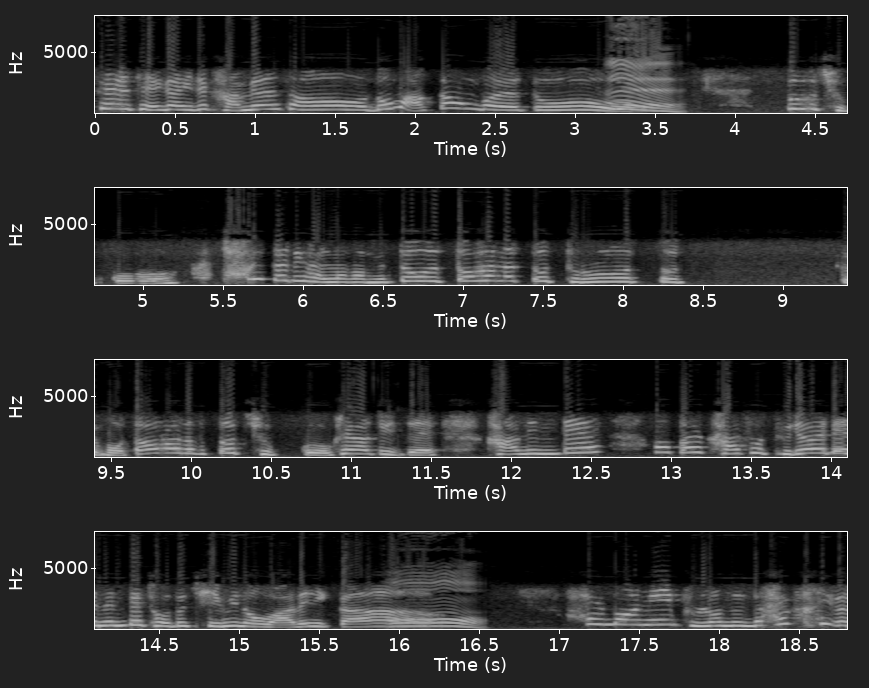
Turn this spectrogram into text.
그래서 제가 이제 가면서 너무 아까운 거예요. 또. 예. 또 죽고 저기까지 하면 또 또 하나 또 들어 또 그 뭐 떨어져서 또 죽고 그래가지고 이제 가는데 어 빨리 가서 드려야 되는데 저도 짐이 너무 많으니까 어. 할머니 불렀는데 할머니가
